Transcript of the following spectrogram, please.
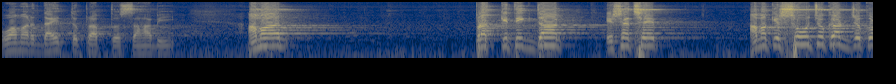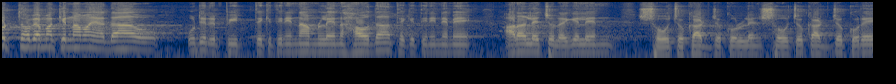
ও আমার দায়িত্বপ্রাপ্ত সাহাবি, আমার প্রাকৃতিক ডাক এসেছে, আমাকে শৌচকার্য করতে হবে, আমাকে নামায়া দাও। উটের পিঠ থেকে তিনি নামলেন, হাওদা থেকে তিনি নেমে আড়ালে চলে গেলেন, শৌচকার্য করলেন, শৌচকার্য করে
